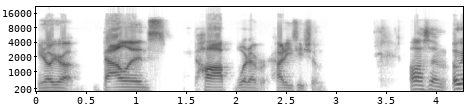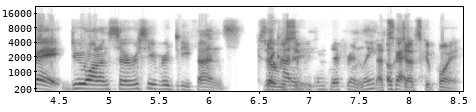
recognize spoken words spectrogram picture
You know, you're up, balance, hop, whatever. How do you teach them? Awesome. Okay. Do we want on serve receive or defense? Because I kind of do them differently. That's, okay. That's a good point.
